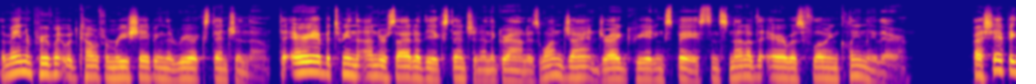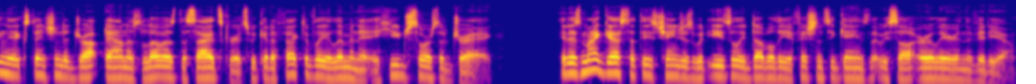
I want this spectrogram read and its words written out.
The main improvement would come from reshaping the rear extension though. The area between the underside of the extension and the ground is one giant drag creating space since none of the air was flowing cleanly there. By shaping the extension to drop down as low as the side skirts, we could effectively eliminate a huge source of drag. It is my guess that these changes would easily double the efficiency gains that we saw earlier in the video.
